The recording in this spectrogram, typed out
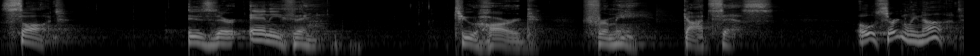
thought? Is there anything too hard? For me, God says. Oh, certainly not.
